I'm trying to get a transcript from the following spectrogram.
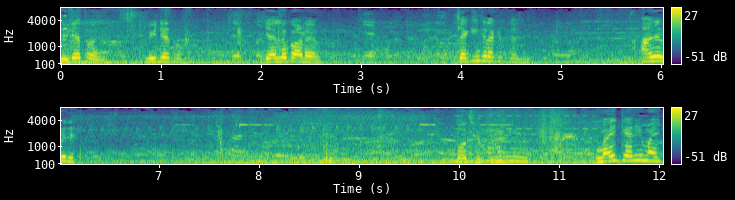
ਮੀਡੀਆ ਤੋਂ ਜੀ। ਮੀਡੀਆ ਤੋਂ। ਯੈਲੋ ਕਾਰਡ ਹੈ। ਚੈਕਿੰਗ ਕਰਾ ਕੇ ਦਿਓ। ਆ ਜਾਓ ਵਿਜੇ ਬਹੁਤ ਸ਼ੁਕਰੀਆ। ਮਾਈਕ ਹੈ ਜੀ, ਮਾਈਕ।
